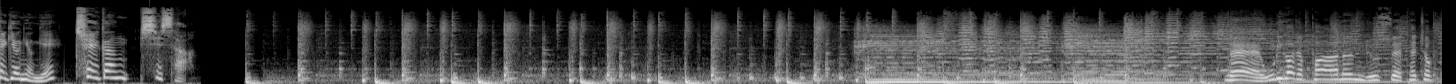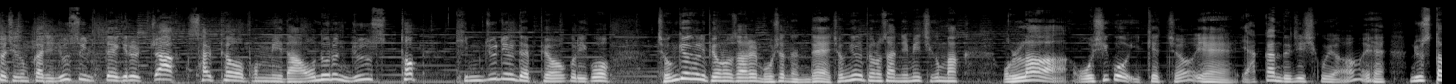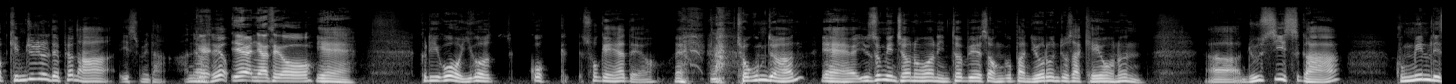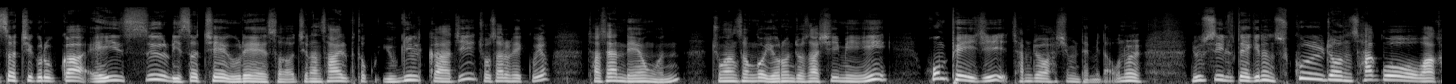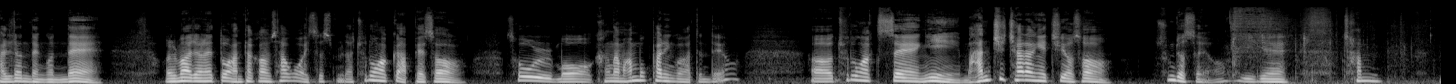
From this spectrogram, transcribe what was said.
최경영의 최강 시사. 네, 우리가 접하는 뉴스의 태초부터 지금까지 뉴스 일대기를 쫙 살펴봅니다. 오늘은 뉴스톱 김준일 대표 그리고 정경일 변호사를 모셨는데 정경일 변호사님이 지금 막 올라오시고 있겠죠. 예, 약간 늦으시고요. 예, 뉴스톱 김준일 대표 나와 있습니다. 안녕하세요. 예, 예 안녕하세요. 예, 그리고 이거 꼭 소개해야 돼요. 예, 조금 전, 예, 유승민 전 의원 인터뷰에서 언급한 여론조사 개요는 어, 뉴시스가 국민 리서치 그룹과 에이스 리서치에 의뢰해서 지난 4일부터 6일까지 조사를 했고요. 자세한 내용은 중앙선거 여론조사 심의 홈페이지 참조하시면 됩니다. 오늘 뉴스 일대기는 스쿨존 사고와 관련된 건데 얼마 전에 또 안타까운 사고가 있었습니다. 초등학교 앞에서 서울 뭐 강남 한복판인 것 같은데요. 어, 초등학생이 만취 차량에 치여서 숨졌어요. 이게 참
